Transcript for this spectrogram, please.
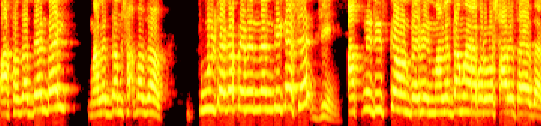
পাঁচ হাজার দেন ভাই মালের দাম সাত হাজার। ফুল টাকা পেমেন্ট দেন বিকাশে। জি। আপনি ডিসকাউন্ট পাইবেন মালের দাম আবার সাড়ে ছয় হাজার।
